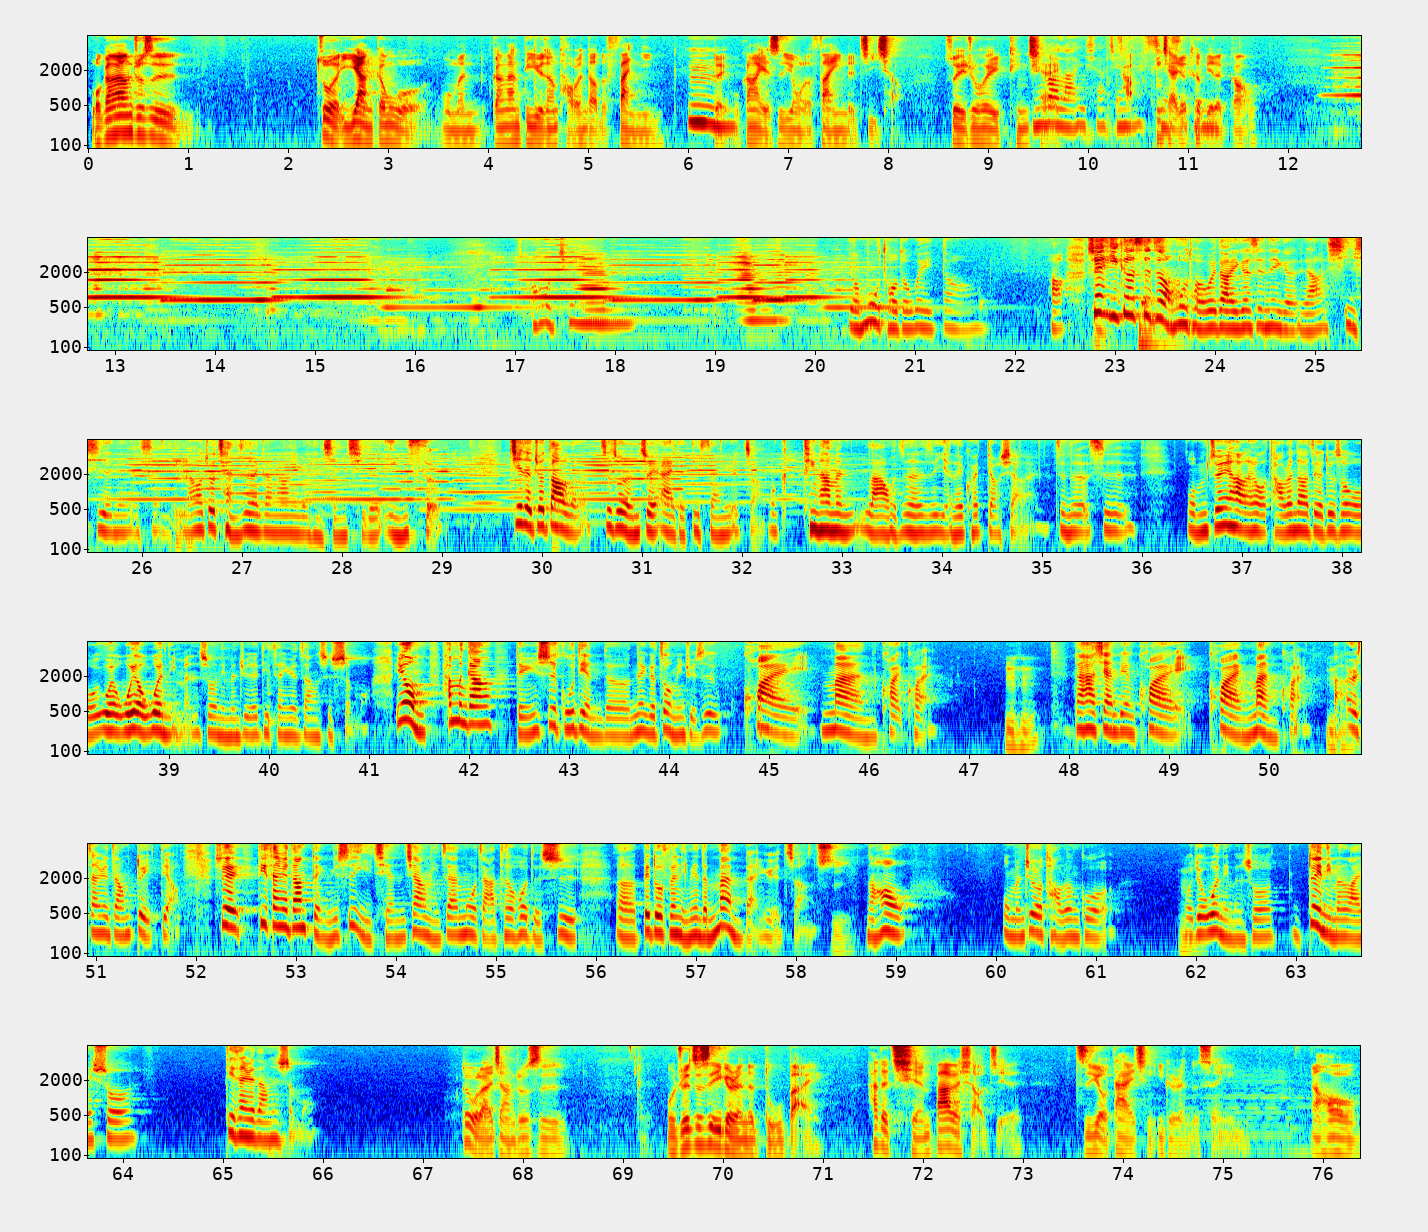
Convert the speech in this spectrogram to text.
我刚刚就是做了一样，跟我我们刚刚第一乐章讨论到的泛音，嗯，对我刚刚也是用了泛音的技巧，所以就会听起来拉一下？好，听起来就特别的高。好好听哦，有木头的味道。好，所以一个是这种木头的味道，一个是那个然后细细的那个声音，然后就产生了刚刚那个很神奇的音色。接着就到了制作人最爱的第三乐章，我听他们拉，我真的是眼泪快掉下来，真的是。我们昨天好像有讨论到这个，就是说我我我有问你们说，你们觉得第三乐章是什么？因为我们他们刚刚等于是古典的那个奏鸣曲是快慢快快，嗯哼，但它现在变快快慢快，嗯把二三乐章对调，所以第三乐章等于是以前像你在莫扎特或者是呃贝多芬里面的慢板乐章，是。然后我们就有讨论过，嗯。我就问你们说，对你们来说，第三乐章是什么？对我来讲，就是我觉得这是一个人的独白，他的前八个小节只有大提琴一个人的声音，然后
